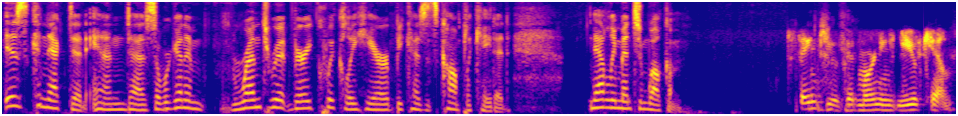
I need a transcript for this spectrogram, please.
is connected. And uh, so we're going to run through it very quickly here because it's complicated. Natale Menten, welcome. Thank you. Good morning to you, Kim.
